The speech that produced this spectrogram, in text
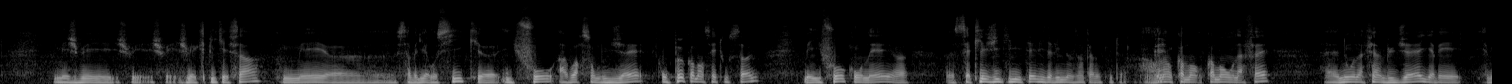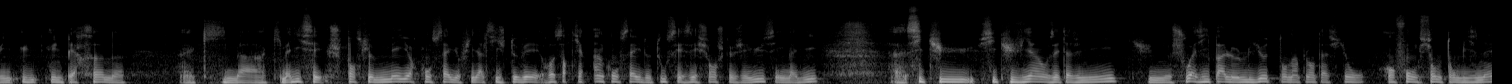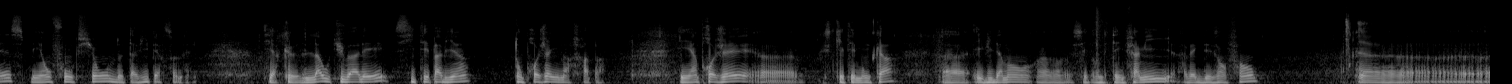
mais je vais, je vais, je vais, je vais expliquer ça. Mais euh, ça veut dire aussi qu'il faut avoir son budget. On peut commencer tout seul, mais il faut qu'on ait euh, cette légitimité vis-à-vis de nos interlocuteurs. Alors, comment, comment, on a fait? Euh, Nous, on a fait un budget. Il y avait, il y avait une, personne euh, qui m'a dit, c'est, je pense, le meilleur conseil au final. Si je devais ressortir un conseil de tous ces échanges que j'ai eus, c'est il m'a dit, si, tu, si tu viens aux États-Unis, tu ne choisis pas le lieu de ton implantation en fonction de ton business, mais en fonction de ta vie personnelle. C'est-à-dire que là où tu vas aller, si tu n'es pas bien, ton projet ne marchera pas. Et un projet, ce qui était mon cas, euh, évidemment, euh, on était une famille avec des enfants. Euh,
